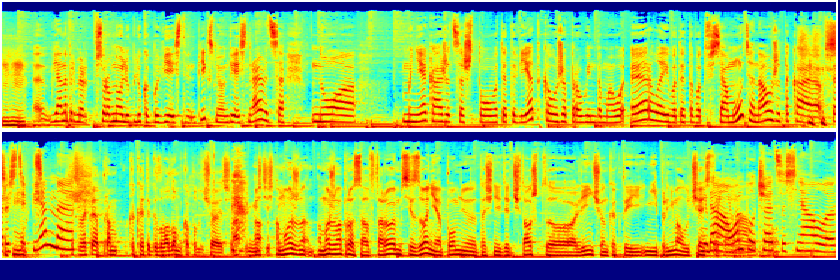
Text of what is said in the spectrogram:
Э, Я, например, все равно люблю как бы весь Twin Peaks, мне он весь нравится, но мне кажется, что вот эта ветка уже про Уиндома Эрла и вот эта вот вся муть, она уже такая второстепенная. Это такая прям какая-то головоломка получается вместе с А ним. можно, а можно вопрос? А во втором сезоне, я помню, точнее, где-то читал, что Линч, он как-то и не принимал участие. Да, он, получается, снял э,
